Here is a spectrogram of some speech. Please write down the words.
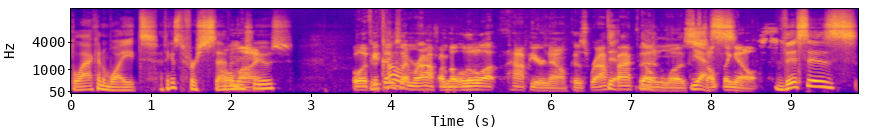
black and white. I think it's the first seven Oh issues. Well, if The he thinks I'm Raph, I'm a little lot happier now because Raph Yeah, back no, then was yes. something else. This is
